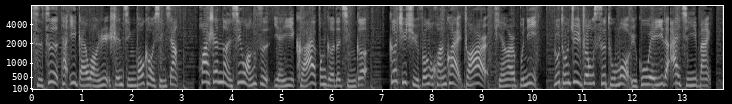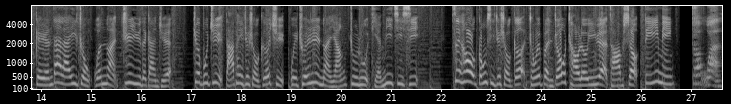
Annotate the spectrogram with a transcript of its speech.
此次他一改往日深情 vocal 形象。化身暖心王子，演绎可爱风格的情歌，歌曲曲风欢快抓耳，甜而不腻，如同剧中司徒墨与顾魏一的爱情一般，给人带来一种温暖治愈的感觉。这部剧搭配这首歌曲，为春日暖阳注入甜蜜气息。最后，恭喜这首歌成为本周潮流音乐 Top Show 第一名。Top One，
